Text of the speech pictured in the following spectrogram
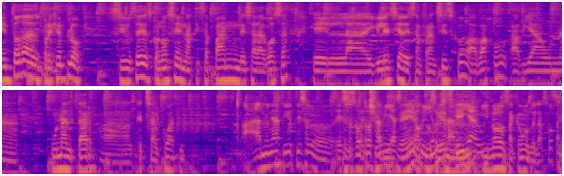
en todas, por ejemplo, si ustedes conocen Atizapán de Zaragoza, en la iglesia de San Francisco, abajo había una un altar a Quetzalcoatl. Ah, mira, fíjate, eso, esos otros chido, sabías ¿eh? que, Otros yo no que, y, no lo sacamos de las hojas.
